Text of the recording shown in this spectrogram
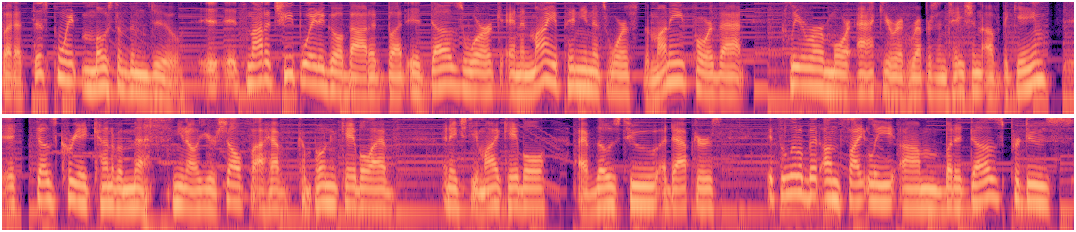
but at this point, most of them do. it's not a cheap way to go about it, but it does work, and in my opinion, it's worth the money for that clearer, more accurate representation of the game. It does create kind of a mess. You know, yourself, I have component cable, I have an HDMI cable, I have those two adapters. It's a little bit unsightly, um, but it does produce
